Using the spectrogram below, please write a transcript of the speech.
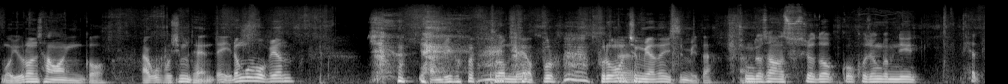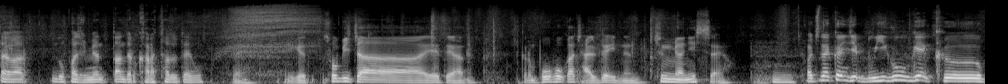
뭐 이런 상황인 거라고 보시면 되는데 이런 거 보면 참 미국 부럽네요. 부러, 부러운 네. 측면은 있습니다. 중도 상환 수수료도 없고 고정금리 했다가 높아지면 딴 데로 갈아타도 되고. 네. 이게 소비자에 대한 그런 보호가 잘 돼 있는 측면이 있어요. 어찌됐건 이제 미국의 그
